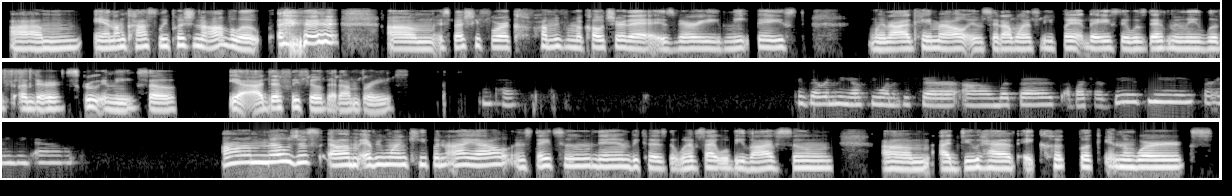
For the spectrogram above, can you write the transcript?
Um, and I'm constantly pushing the envelope, um, especially for coming from a culture that is very meat based. When I came out and said I wanted to be plant based, it was definitely looked under scrutiny. So, yeah, I definitely feel that I'm brave. Okay. Is there anything else you wanted to share um, with us about your business or anything else? Um, no, just um everyone keep an eye out and stay tuned in because the website will be live soon. Um, I do have a cookbook in the works.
